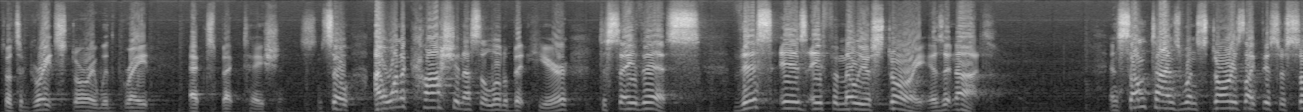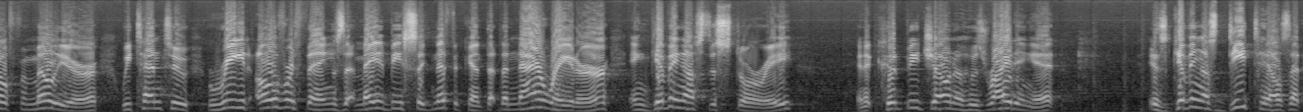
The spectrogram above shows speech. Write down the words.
So it's a great story with great expectations. And so I want to caution us a little bit here to say this. This is a familiar story, is it not? And sometimes when stories like this are so familiar, we tend to read over things that may be significant that the narrator, in giving us the story, and it could be Jonah who's writing it, is giving us details that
